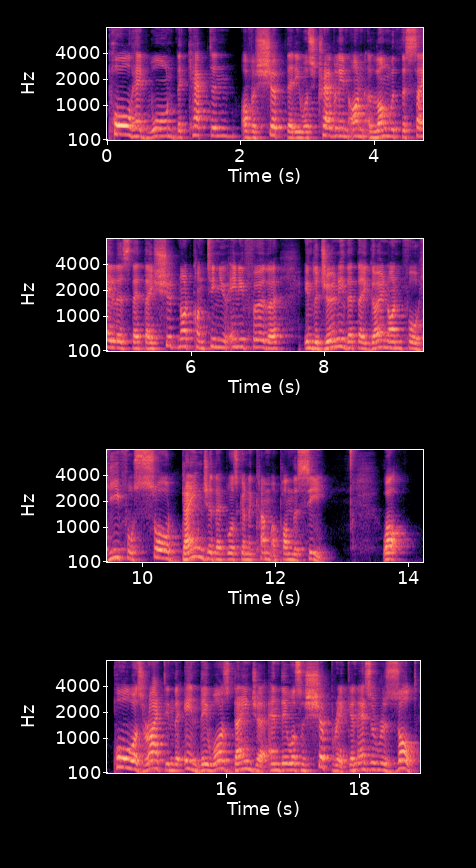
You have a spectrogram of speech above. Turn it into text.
Paul had warned the captain of a ship that he was traveling on, along with the sailors, that they should not continue any further in the journey that they're going on, for he foresaw danger that was going to come upon the sea. Well, Paul was right in the end. There was danger and there was a shipwreck. And as a result,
